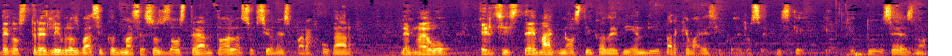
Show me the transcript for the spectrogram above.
de los tres libros básicos, más esos dos te dan todas las opciones para jugar de nuevo el sistema agnóstico de D&D para que vayas y juegues los que, que tú desees, ¿no?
